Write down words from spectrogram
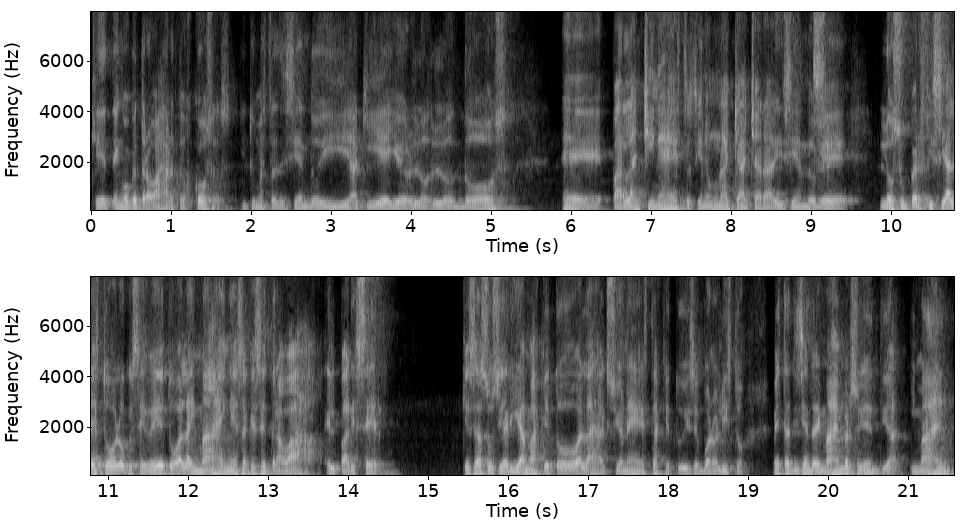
que tengo que trabajar dos cosas, y tú me estás diciendo, y aquí ellos, los dos eh, parlanchines estos tienen una cháchara diciendo que lo superficial es todo lo que se ve, toda la imagen esa que se trabaja, el parecer, que se asociaría más que todo a las acciones estas que tú dices, bueno, listo, me estás diciendo imagen versus identidad. Imagen,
